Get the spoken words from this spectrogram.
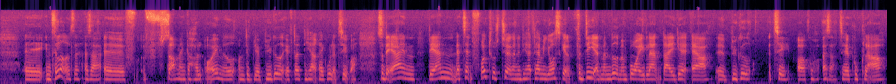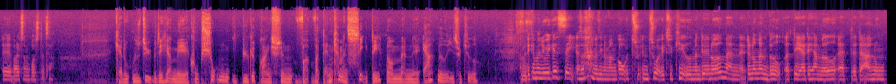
øh, en tilladelse, altså, øh, så man kan holde øje med, om det bliver bygget efter de her regulativer. Så det er en, det er en latent frygt hos tyrkerne, de her, det her med jordskælv, fordi at man ved, at man bor i et land, der ikke er øh, bygget til at kunne, altså, til at kunne klare øh, voldsomme rystelser. Kan du uddybe det her med korruptionen i byggebranchen? Hvordan kan man se det, når man øh, er nede i Tyrkiet? Jamen, det kan man jo ikke se, altså, når man går en tur i Tyrkiet, men det er noget, man, øh, det er noget, man ved, at det er det her med, at øh, der er nogle,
